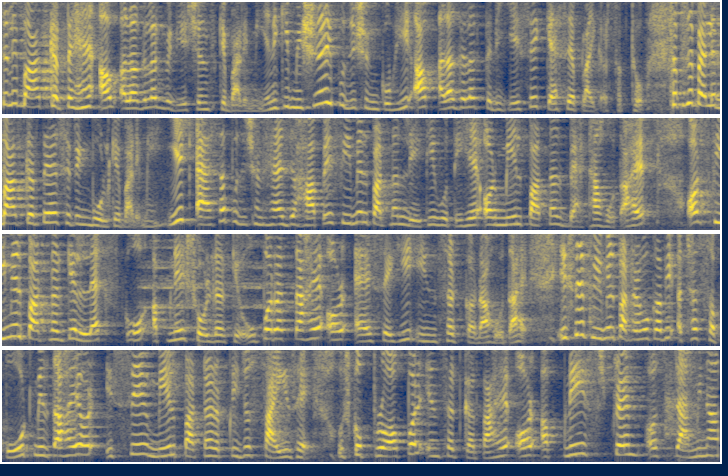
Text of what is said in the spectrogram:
चलिए बात करते हैं अब अलग अलग वेरिएशंस के बारे में, यानी कि मिशनरी पोजीशन को ही आप अलग अलग तरीके से कैसे अप्लाई कर सकते हो। सबसे पहले बात करते हैं सिटिंग बोल के बारे में। ये एक ऐसा पोजीशन है जहाँ पे फीमेल पार्टनर लेटी होती है और मेल पार्टनर बैठा होता है। और फीमेल पार्टनर के लेग्स को अपने शोल्डर के ऊपर रखता है और ऐसे ही इंसर्ट कर होता है। इससे फीमेल पार्टनर को काफ़ी अच्छा सपोर्ट मिलता है और इससे मेल पार्टनर अपनी जो साइज़ है, उसको प्रॉपर इंसर्ट करता है और अपने स्ट्रेंथ और स्टेमिना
